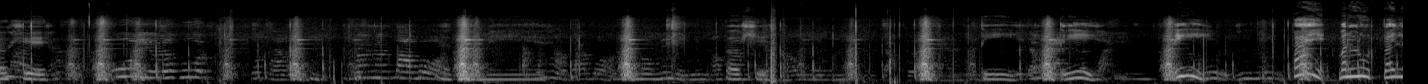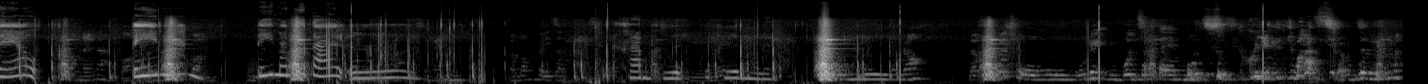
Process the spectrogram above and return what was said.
อเค อู้ยแล้วพูดว่าขา แล้วจะมี มองไม่เห็นมันเอาโอเคตีตีตีไปมันหลุดไปแล้ว ตีมัน ตีมันให้ตายเออข้ามพื้นพื้นเลยงูเนาะแล้วเขาก็โชว์งูงูเนี่ยอยู่บนสแตนบนสุดคุยกันบ้าเสียงจะเล่นมาก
